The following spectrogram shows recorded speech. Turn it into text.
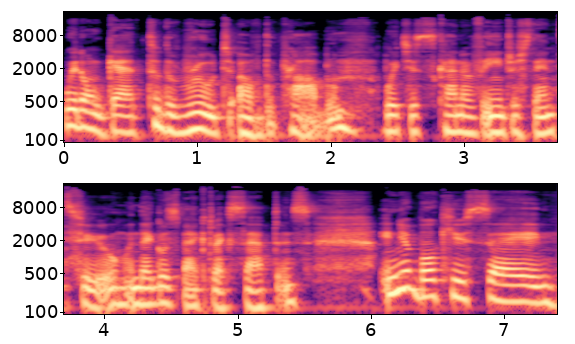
we don't get to the root of the problem, which is kind of interesting too. And that goes back to acceptance. In your book, you say,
